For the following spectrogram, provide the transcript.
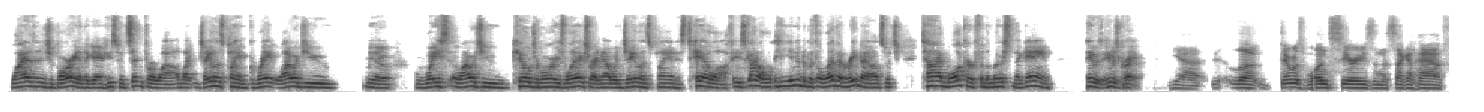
why isn't Jabari in the game? He's been sitting for a while. I'm like, Jalen's playing great. Why would you, you know, waste? Why would you kill Jabari's legs right now when Jalen's playing his tail off? He's got a. He ended up with 11 rebounds, which tied Walker for the most in the game. He was he was great. Yeah, look, there was one series in the second half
